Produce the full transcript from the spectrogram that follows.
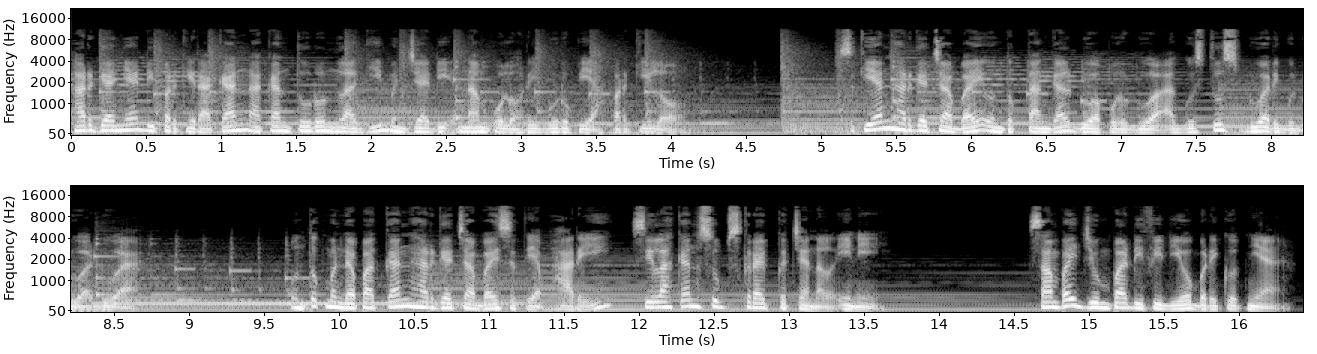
harganya diperkirakan akan turun lagi menjadi Rp60.000 per kilo. Sekian harga cabai untuk tanggal 22 Agustus 2022. Untuk mendapatkan harga cabai setiap hari, silahkan subscribe ke channel ini. Sampai jumpa di video berikutnya.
